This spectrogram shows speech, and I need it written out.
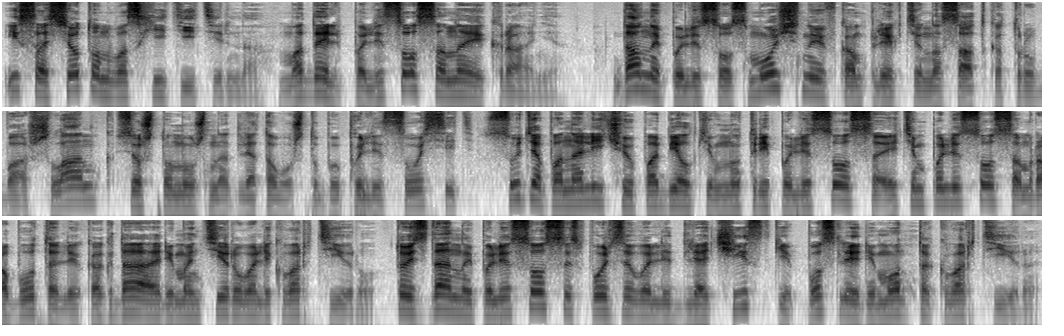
И сосет он восхитительно. Модель пылесоса на экране. Данный пылесос мощный, в комплекте насадка, труба, шланг, все что нужно для того, чтобы пылесосить. Судя по наличию побелки внутри пылесоса, этим пылесосом работали, когда ремонтировали квартиру. То есть данный пылесос использовали для чистки после ремонта квартиры.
